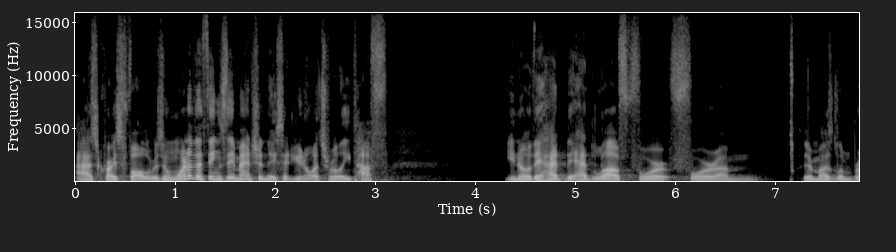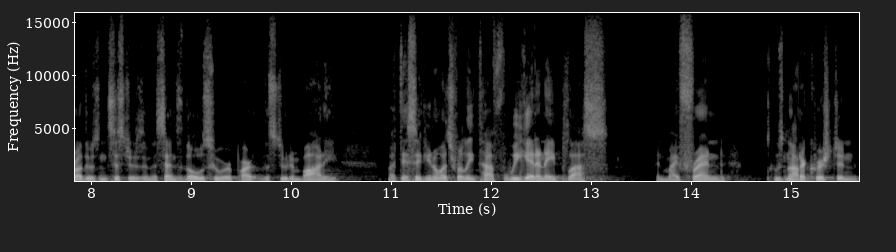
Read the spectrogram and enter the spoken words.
as Christ followers? And one of the things they mentioned, they said, You know what's really tough? You know, they had, they had love for, for um, their Muslim brothers and sisters, in a sense, those who were part of the student body. But they said, you know what's really tough? We get an A, plus, and my friend who's not a Christian,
